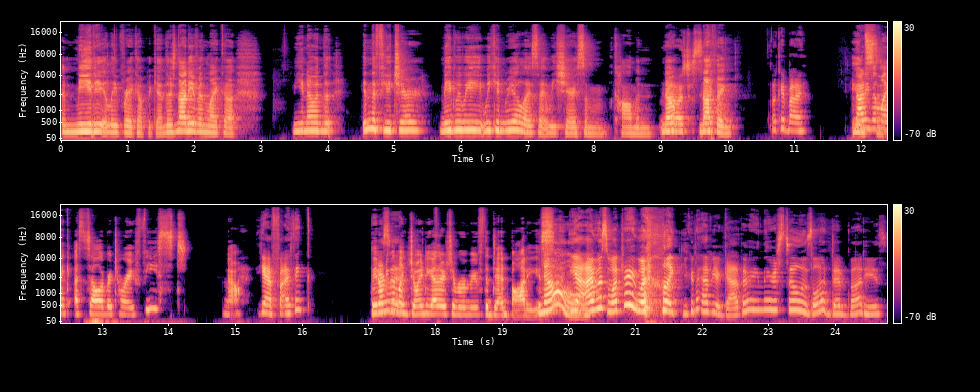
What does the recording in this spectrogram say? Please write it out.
immediately break up again. There's not even like a, you know, in the in the future, maybe we we can realize that we share some common. No, No, it's just like- nothing. Okay, bye. Not Instant. even like a celebratory feast. No. Yeah, f- I think. They don't Is even it- like join together to remove the dead bodies. no. Yeah, I was wondering what like you're gonna have your gathering there still. There's a lot of dead bodies.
